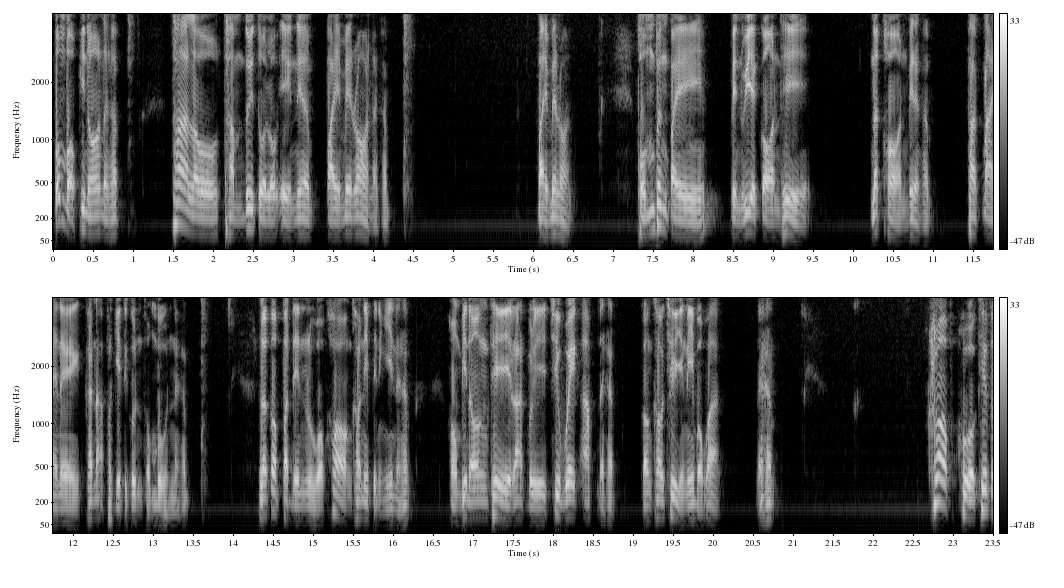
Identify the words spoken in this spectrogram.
ผมบอกพี่น้องนะครับ ถ้าเราทำด้วยตัวเราเองเนี่ยไปไม่รอดนะครับ ไปไม่รอด ผมเพิ่งไปเป็นวิทยากรที่นครพี่นะครับภาคใต้ในคณะภกิจกุลสมบูรณ์นะครับ แล้วก็ประเด็นหัวข้อของเขานี่เป็นอย่างนี้นะครับ ของพี่น้องที่ราชบุรีชื่อ Wake Up นะครับ ของเขาชื่ออย่างนี้บอกว่านะครับ ครอบครัวคริส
